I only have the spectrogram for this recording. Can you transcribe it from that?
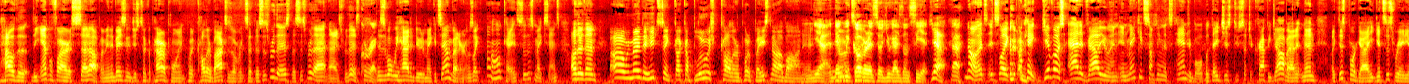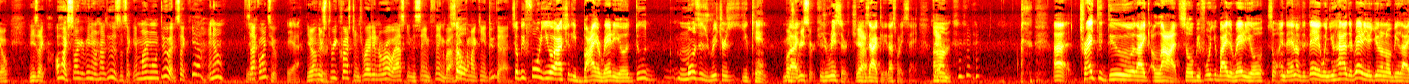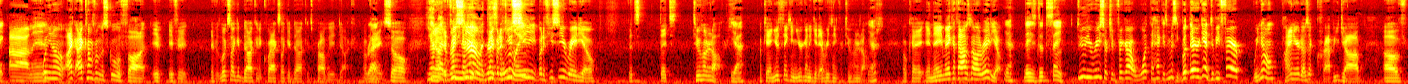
how the, the amplifier is set up. I mean, they basically just took a PowerPoint, put color boxes over it, and said, this is for this, this is for that, and that is for this. Correct. This is what we had to do to make it sound better. And it was like, oh, okay, so this makes sense. Other than, oh, we made the heatsink like a bluish color and put a bass knob on it. Yeah, and You then know, we cover like- it so you guys don't see it. yeah. Ah. No, it's it's like okay, give us added value and, and make it something that's tangible, but they just do such a crappy job at it. And then like this poor guy, he gets this radio and he's like, Oh, I saw your video on how to do this. And it's like, and mine won't do it. It's like, yeah, I know. It's Yeah. not going to. Yeah. You know, and there's three questions right in a row asking the same thing about So- how come I can't do that. So before you actually buy a radio, do most as research you can. Most research. Research. Yeah. Exactly. That's what I say. Yeah. Um, uh, try to do like a lot. So before you buy the radio, so in the end of the day, when you have the radio, you don't be like, ah man. Well, you know, I, I come from the school of thought. If if it if it looks like a duck and it quacks like a duck, it's probably a duck. Okay, Right. so Yeah, you know, but if right you see now, it, at right, this but if you see but if you see a radio that's that's two hundred dollars, yeah. okay, and you're thinking you're going to get everything for two hundred dollars, Yeah. okay, and they make a thousand dollar radio, Yeah. They just do the same. Do your research and figure out what the heck is missing. But there again, to be fair, we know Pioneer does a crappy job of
